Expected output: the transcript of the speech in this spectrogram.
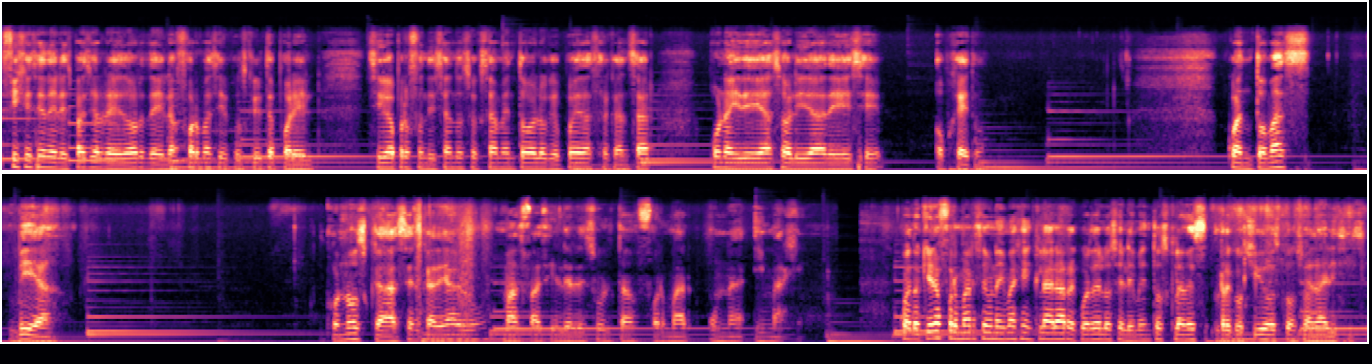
Fíjese en el espacio alrededor de la forma circunscrita por él. Siga profundizando su examen todo lo que pueda hasta alcanzar una idea sólida de ese objeto. Cuanto más vea, conozca acerca de algo, más fácil le resulta formar una imagen. Cuando quiera formarse una imagen clara, recuerde los elementos claves recogidos con su análisis,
